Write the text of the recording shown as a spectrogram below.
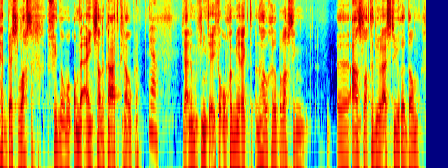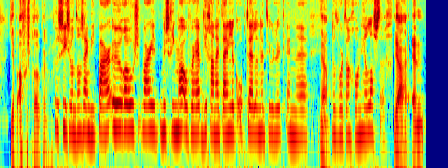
het best lastig vinden om, om de eindjes aan elkaar te knopen. Ja. Ja, dan moet je niet even ongemerkt een hogere belasting uh, aanslag de deur uitsturen dan je hebt afgesproken. Precies, want dan zijn die paar euro's waar je het misschien maar over hebt, die gaan uiteindelijk optellen natuurlijk. En uh, ja. dat wordt dan gewoon heel lastig. Ja, en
